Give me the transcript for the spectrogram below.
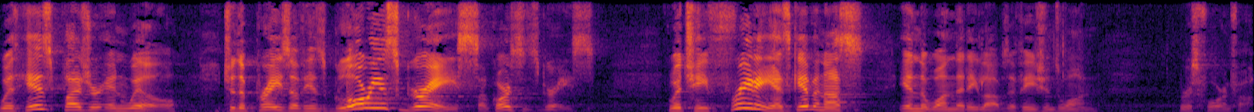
with His pleasure and will to the praise of His glorious grace. Of course, it's grace, which He freely has given us in the one that He loves. Ephesians 1, verse 4 and following.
